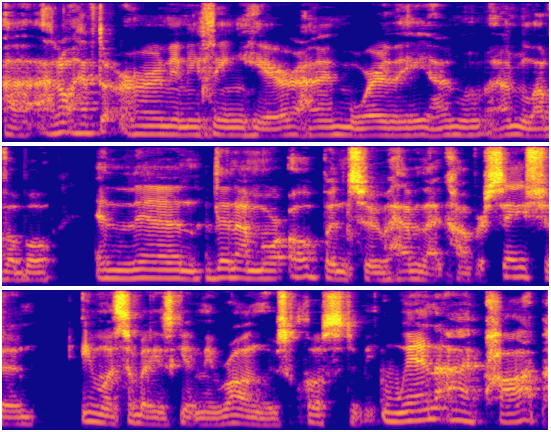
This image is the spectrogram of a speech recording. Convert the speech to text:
uh, I don't have to earn anything here. I'm worthy. I'm I'm lovable. And then then I'm more open to having that conversation even when somebody's getting me wrong who's close to me. When I pop,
